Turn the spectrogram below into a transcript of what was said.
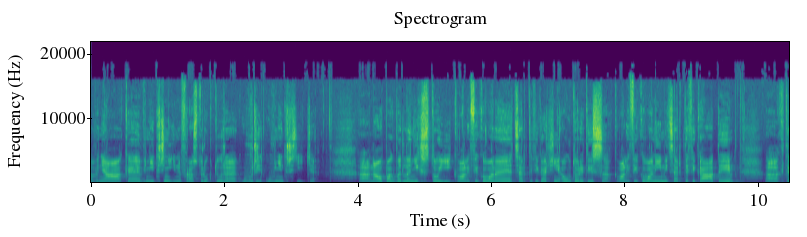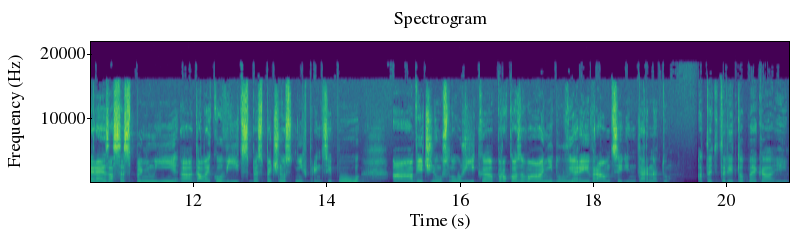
v nějaké vnitřní infrastruktuře uvnitř sítě. Naopak vedle nich stojí kvalifikované certifikační autority s kvalifikovanými certifikáty, které zase splňují daleko víc bezpečnostních principů a většinou slouží k prokazování důvěry v rámci internetu. A teď tedy to PKI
